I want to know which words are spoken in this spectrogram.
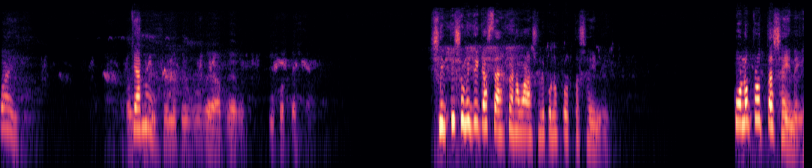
ওয়াই কেন? শিল্পী আপনার কি করতে শিল্পী সমিতির কাছে এখন আমার আসলে কোনো প্রত্যাশাই নেই। কোনো প্রত্যাশাই নেই।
